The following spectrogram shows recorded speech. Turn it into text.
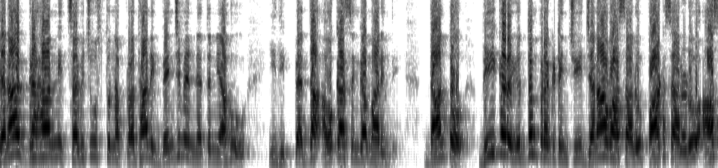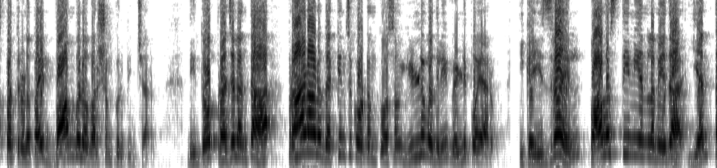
జనాగ్రహాన్ని చవిచూస్తున్న ప్రధాని బెంజమిన్ నెతన్యాహు ఇది పెద్ద అవకాశంగా మారింది. దాంతో భీకర యుద్ధం ప్రకటించి జనావాసాలు పాఠశాలలు ఆసుపత్రులపై బాంబుల వర్షం కురిపించారు. దీంతో ప్రజలంతా ప్రాణాలు దక్కించుకోవడం కోసం ఇళ్ళు వదిలి వెళ్ళిపోయారు ఇక ఇజ్రాయెల్ పాలస్తీనియన్ల మీద ఎంత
